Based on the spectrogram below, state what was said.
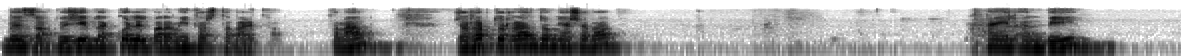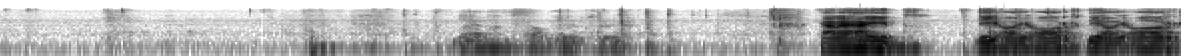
بالضبط. بيجيب لك كل الباراميترز تبعتها. تمام؟ جربتوا ال random يا شباب؟ هاي ال np يعني هاي دي اي ار دي اي ار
